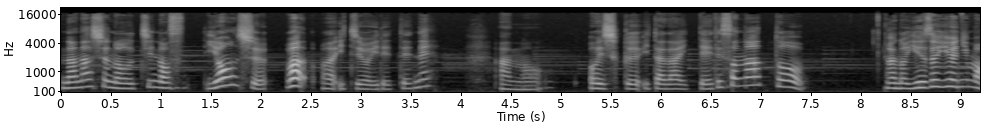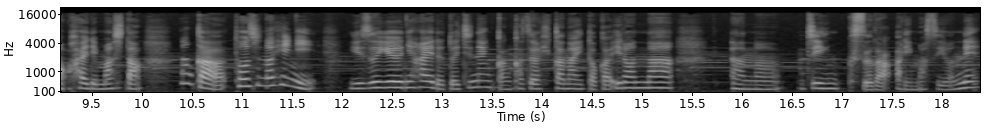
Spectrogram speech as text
7種のうちの4種は、まあ、一応入れてねあの美味しくいただいてでその後あのゆず湯にも入りました。なんか当時の日にゆず湯に入ると1年間風邪をひかないとかいろんなあのジンクスがありますよね。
